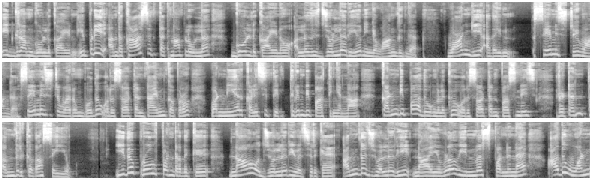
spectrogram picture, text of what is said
eight gram gold coin இப்படி அந்த காசுக்கு தக்கனாப்பில் உள்ள கோல்டு காயினோ அல்லது ஜுவல்லரியோ நீங்கள் வாங்குங்க. வாங்கி அதை சேமிச்சுட்டே வாங்க. சேமிச்சுட்டு வரும்போது ஒரு சர்டன் டைம்க்கு அப்புறம் ஒன் இயர் கழிச்சு திரும்பி பார்த்தீங்கன்னா கண்டிப்பாக அது உங்களுக்கு ஒரு சர்டன் பர்சன்டேஜ் ரிட்டர்ன் தந்திருக்க தான் செய்யும். இதை ப்ரூவ் பண்ணுறதுக்கு நான் ஒரு ஜுவல்லரி வச்சுருக்கேன். அந்த ஜுவல்லரி நான் எவ்வளவு இன்வெஸ்ட் பண்ணினேன் அது ஒன்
